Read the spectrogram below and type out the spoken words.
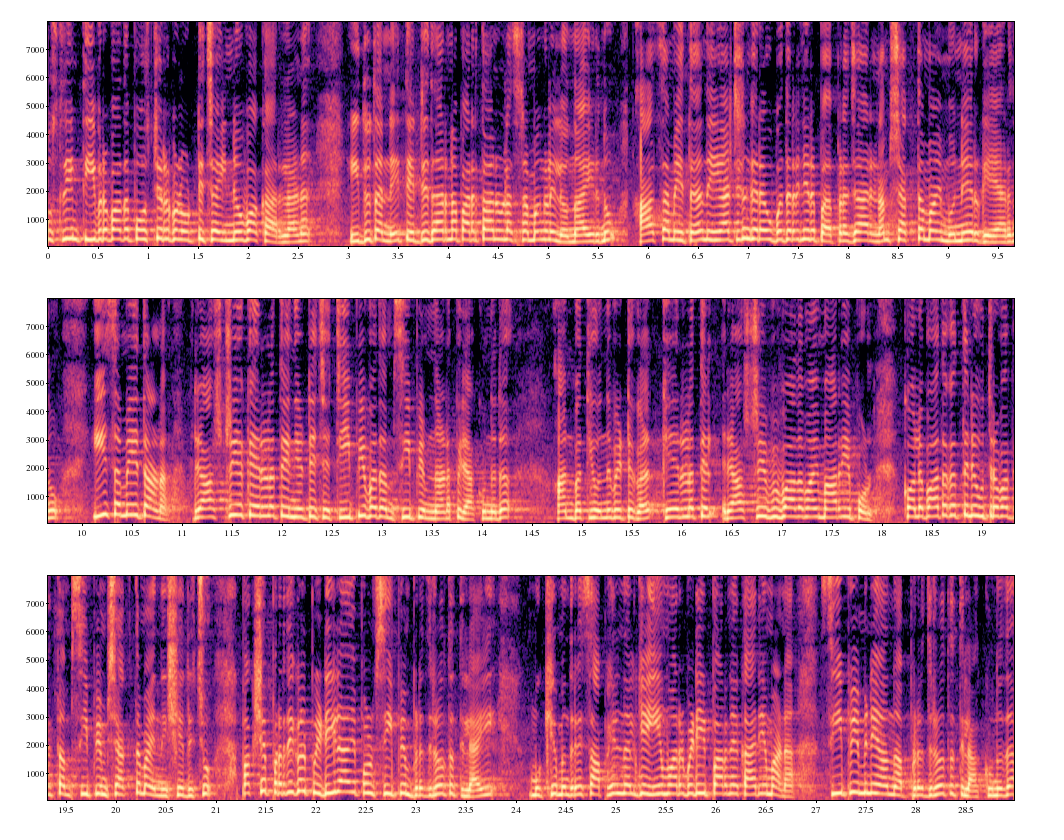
മുസ്ലിം തീവ്രവാദ പോസ്റ്ററുകൾ ഒട്ടിച്ച ഇന്നോവ കാറിലാണ് ഇതുതന്നെ തെറ്റിദ്ധാരണ പരത്താനുള്ള ശ്രമങ്ങളിൽ ഒന്നായിരുന്നു. ആ സമയത്ത് നെയ്യാറ്റിൻകര ഉപതെരഞ്ഞെടുപ്പ് പ്രചാരണം ശക്തമായി മുന്നേറുകയായിരുന്നു. ഈ സമയത്താണ് രാഷ്ട്രീയ കേരളത്തെ ഞെട്ടിച്ച് ടി പി വധം സി നടപ്പിലാക്കുന്നത്. അൻപത്തിയൊന്ന് വെട്ടുകൾ കേരളത്തിൽ രാഷ്ട്രീയ വിവാദമായി മാറിയപ്പോൾ കൊലപാതകത്തിന്റെ ഉത്തരവാദിത്തം സി പി എം ശക്തമായി നിഷേധിച്ചു. പക്ഷേ പ്രതികൾ പിടിയിലായപ്പോൾ സി പി എം പ്രതിരോധത്തിലായി. മുഖ്യമന്ത്രി സഭയിൽ നൽകിയ ഈ മറുപടി പറഞ്ഞ കാര്യമാണ് സി പി എമ്മിനെ അന്ന് പ്രതിരോധത്തിലാക്കുന്നത്.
